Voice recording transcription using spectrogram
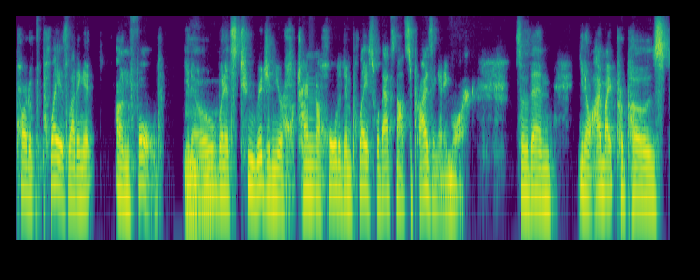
part of play is letting it unfold. You mm-hmm. know when it's too rigid and you're trying to hold it in place well that's not surprising anymore. So then you know i might propose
